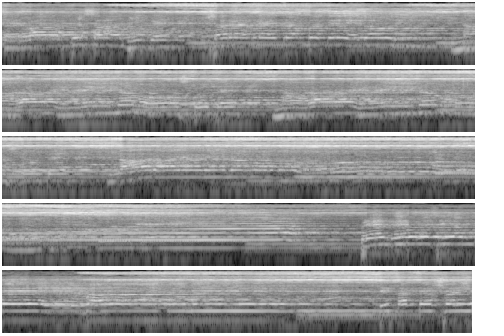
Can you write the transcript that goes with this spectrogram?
सर्वार्थसाधिके शरण्ये નારાયણી નમોસ્તુતે નારાયણી નમો પ્રેમથી બોલો શ્રી અંબે માતની શ્રી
